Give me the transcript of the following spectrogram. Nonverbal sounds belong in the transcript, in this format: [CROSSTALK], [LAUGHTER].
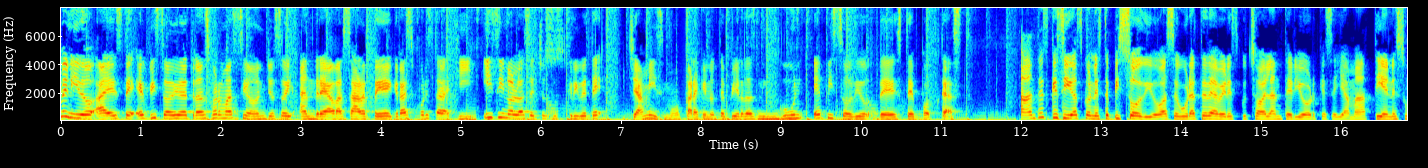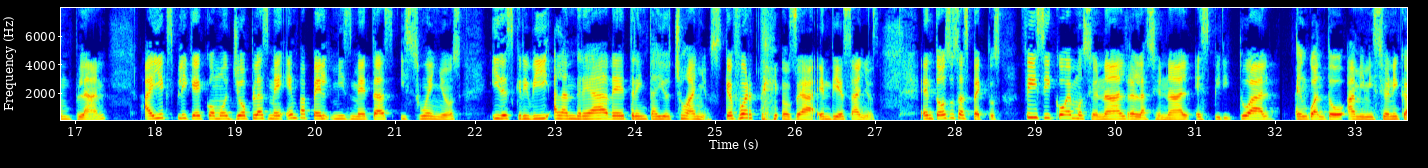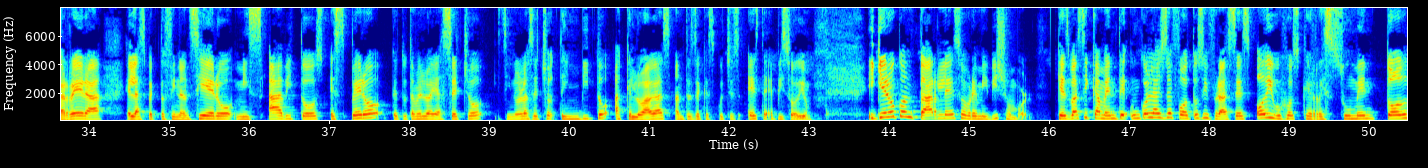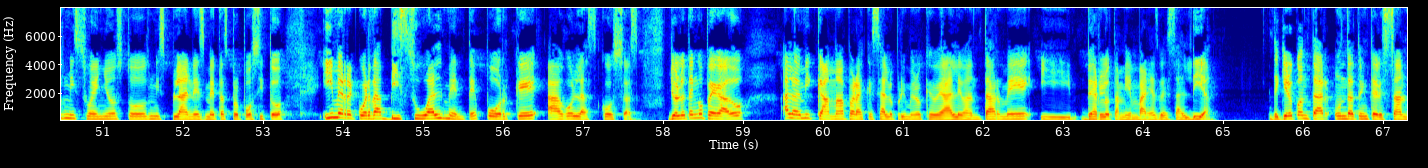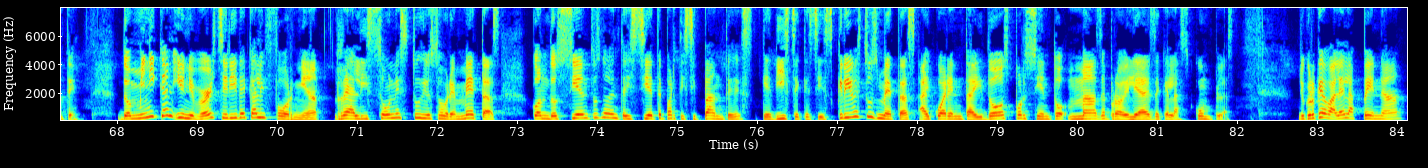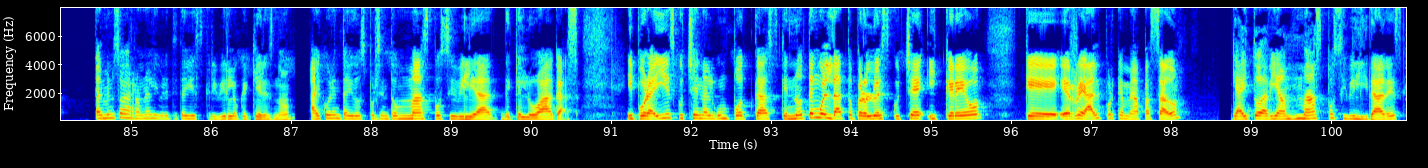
Bienvenido a este episodio de transformación. Yo soy Andrea Basarte. Gracias por estar aquí. Y si no lo has hecho, suscríbete ya mismo para que no te pierdas ningún episodio de este podcast. Antes que sigas con este episodio, asegúrate de haber escuchado el anterior que se llama Tienes un plan. Ahí expliqué cómo yo plasmé en papel mis metas y sueños y describí a la Andrea de 38 años. Qué fuerte, [LAUGHS] o sea, en 10 años. En todos sus aspectos, físico, emocional, relacional, espiritual, en cuanto a mi misión y carrera, el aspecto financiero, mis hábitos. Espero que tú también lo hayas hecho. Si no lo has hecho, te invito a que lo hagas antes de que escuches este episodio. Y quiero contarles sobre mi vision board que es básicamente un collage de fotos y frases o dibujos que resumen todos mis sueños, todos mis planes, metas, propósito y me recuerda visualmente por qué hago las cosas. Yo lo tengo pegado a lo de mi cama para que sea lo primero que vea levantarme y verlo también varias veces al día. Te quiero contar un dato interesante. Dominican University de California realizó un estudio sobre metas con 297 participantes que dice que si escribes tus metas hay 42% más de probabilidades de que las cumplas. Yo creo que vale la pena al menos agarrar una libretita y escribir lo que quieres, ¿no? Hay 42% más posibilidad de que lo hagas. Y por ahí escuché en algún podcast que no tengo el dato, pero lo escuché y creo que es real porque me ha pasado que hay todavía más posibilidades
